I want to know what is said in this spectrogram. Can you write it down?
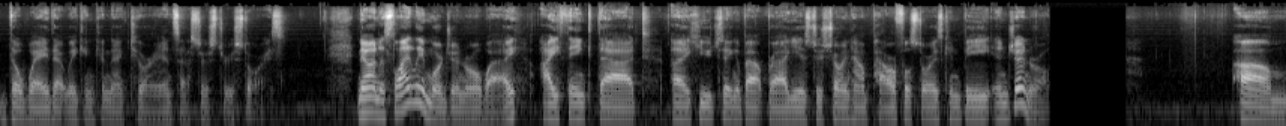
the way that we can connect to our ancestors through stories. Now, in a slightly more general way, I think that a huge thing about Bragi is just showing how powerful stories can be in general. Um,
